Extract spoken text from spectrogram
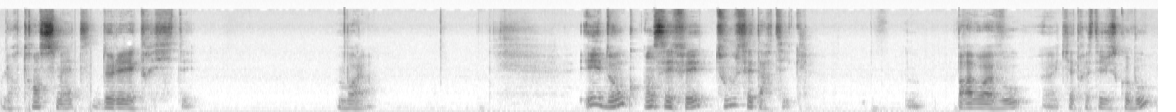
leur transmettent de l'électricité. Voilà. Et donc, on s'est fait tout cet article. Bravo à vous euh, qui êtes resté jusqu'au bout.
